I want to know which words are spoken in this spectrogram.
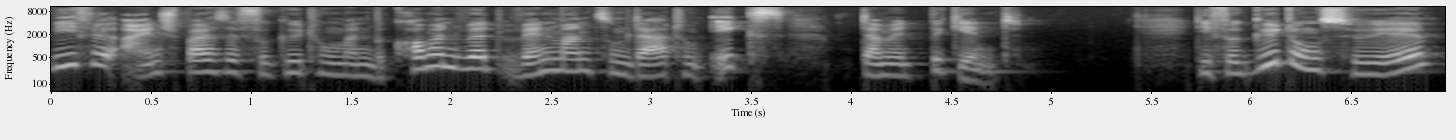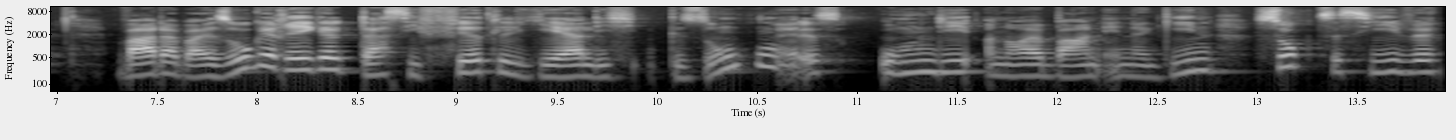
wie viel Einspeisevergütung man bekommen wird, wenn man zum Datum X damit beginnt. Die Vergütungshöhe war dabei so geregelt, dass sie vierteljährlich gesunken ist, um die erneuerbaren Energien sukzessive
